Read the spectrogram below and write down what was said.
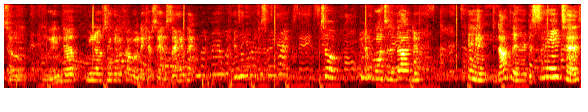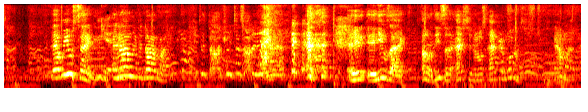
So we ended up, you know what I'm saying, getting a couple, and they kept saying the same thing. I'm like, man, what the world the same way? So, you know, going to the doctor, and the doctor had the same test that we was taking. Yeah. And I looked at the doctor like, yo, get this Dollar Tree test out of here, man. and, he, and he was like, oh, these are actually the most accurate ones. And I'm like.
